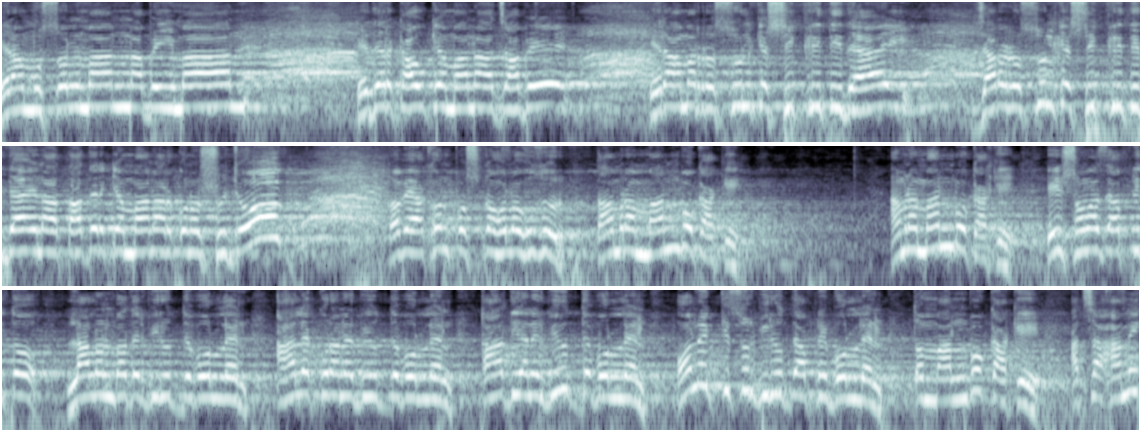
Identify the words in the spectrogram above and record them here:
এরা মুসলমান না বেঈমান? এদের কাউকে মানা যাবে? এরা আমার রসুলকে স্বীকৃতি দেয়? যারা রসুলকে স্বীকৃতি দেয় না, তাদেরকে মানার কোনো সুযোগ? তবে এখন প্রশ্ন হলো, হুজুর, তা আমরা মানবো কাকে? আমরা মানব কাকে? এই সমাজে আপনি তো লালনবাদের বিরুদ্ধে বললেন, আহলে কোরআনের বিরুদ্ধে বললেন, কাদিয়ানের বিরুদ্ধে বললেন, অনেক কিছুর বিরুদ্ধে আপনি বললেন, তো মানব কাকে? আচ্ছা আমি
